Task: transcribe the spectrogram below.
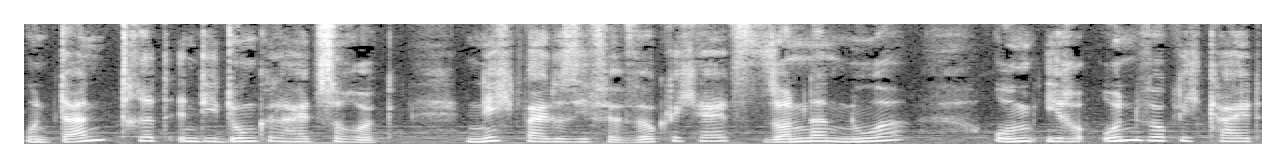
Und dann tritt in die Dunkelheit zurück, nicht weil du sie für wirklich hältst, sondern nur, um ihre Unwirklichkeit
